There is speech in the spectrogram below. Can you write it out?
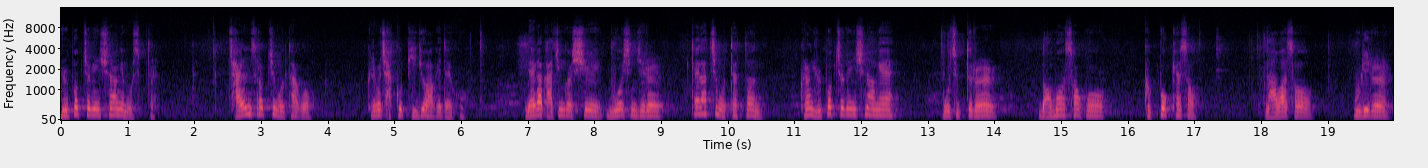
율법적인 신앙의 모습들, 자연스럽지 못하고 그리고 자꾸 비교하게 되고 내가 가진 것이 무엇인지를 깨닫지 못했던 그런 율법적인 신앙의 모습들을 넘어서고 극복해서 나와서 우리를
